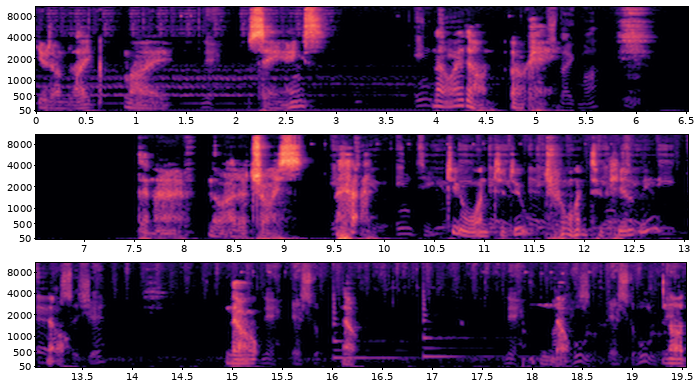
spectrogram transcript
you don't like my singings? No, I don't. Okay. Then I have no other choice. do you want to do? Do you want to kill me? No. No. No. No. Not.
